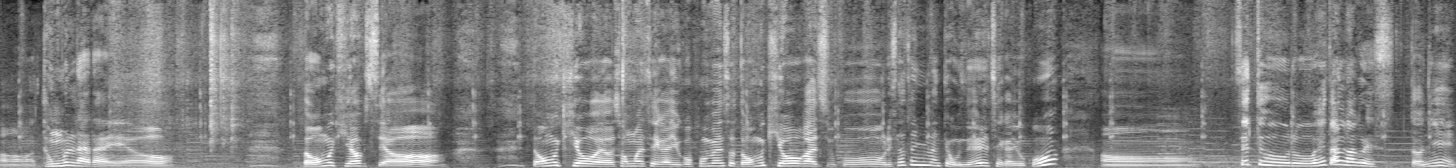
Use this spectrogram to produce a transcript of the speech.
어, 동물나라예요. 너무 귀엽죠? 너무 귀여워요. 정말 제가 이거 보면서 너무 귀여워가지고, 우리 사장님한테 오늘 제가 요거, 어, 세트로 해달라고 했더니,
